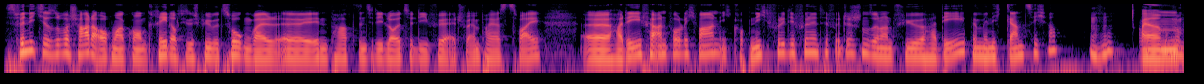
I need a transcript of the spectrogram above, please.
Das finde ich ja super schade, auch mal konkret auf dieses Spiel bezogen, weil äh, in Part sind ja die Leute, die für Age of Empires 2 äh, HD verantwortlich waren. Ich glaube nicht für die Definitive Edition, sondern für HD, bin mir nicht ganz sicher. Mhm. Ähm,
